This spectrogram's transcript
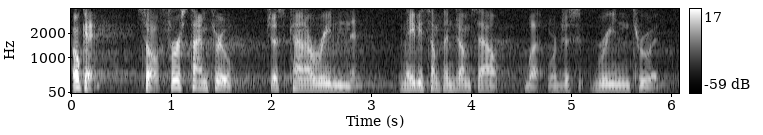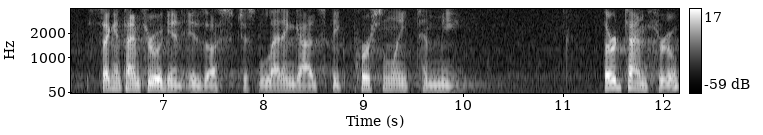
Okay, so first time through, just kind of reading it. Maybe something jumps out, but we're just reading through it. Second time through again is us just letting God speak personally to me. Third time through,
